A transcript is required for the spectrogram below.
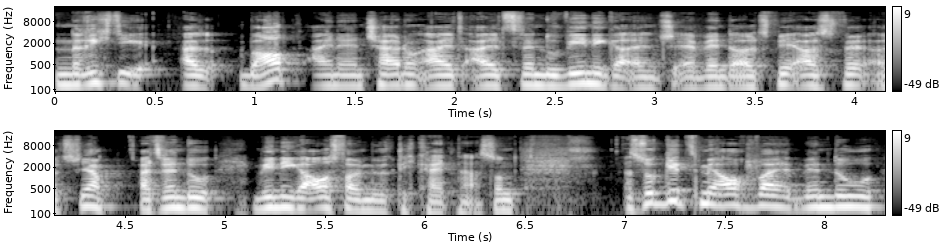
eine richtige, also überhaupt eine Entscheidung, als, als wenn du weniger, als, als, als, als, ja, als wenn du weniger Auswahlmöglichkeiten hast. Und so geht es mir auch, weil wenn du,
